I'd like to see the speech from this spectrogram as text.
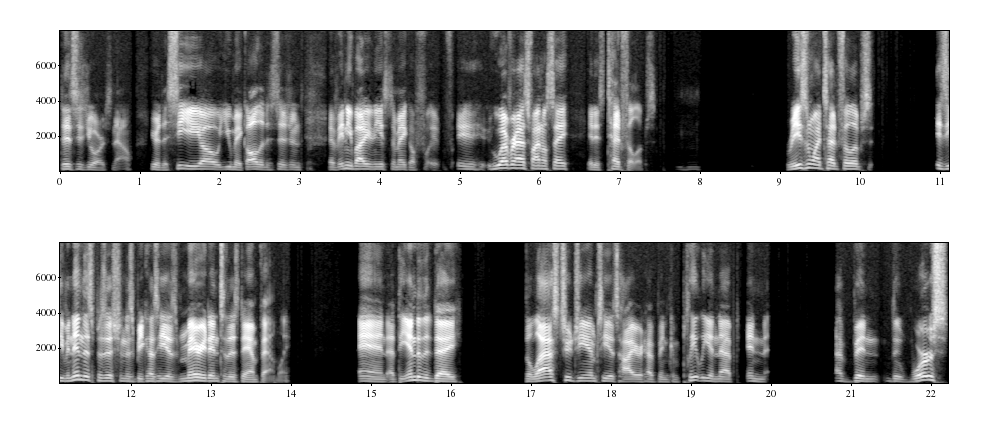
this is yours now. You're the CEO. You make all the decisions. If anybody needs to make a, whoever has final say, it is Ted Phillips. Mhm. Reason why Ted Phillips is even in this position is because he is married into this damn family. And at the end of the day, the last two GMs he has hired have been completely inept and have been the worst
